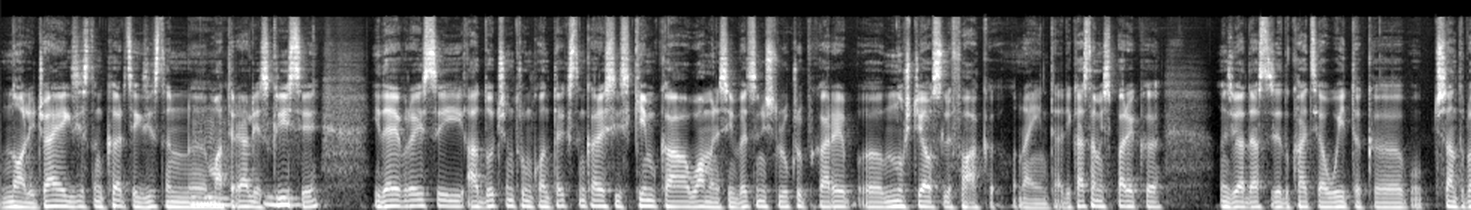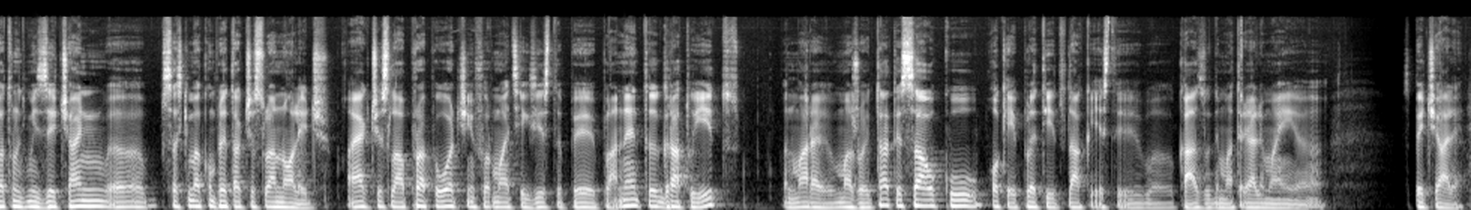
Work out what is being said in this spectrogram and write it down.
knowledge. Aia există în cărți, există în mm-hmm. materiale scrise. Mm-hmm. Ideea vrei să-i aduci într-un context în care să-i schimbi ca oameni, să învețe niște lucruri pe care uh, nu știau să le facă înainte. Adică asta mi se pare că în ziua de astăzi educația uită că ce s-a întâmplat în ultimii 10 ani uh, s-a schimbat complet accesul la knowledge. Ai acces la aproape orice informație există pe planetă, gratuit, în mare majoritate, sau cu, ok, plătit, dacă este uh, cazul de materiale mai uh, speciale.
